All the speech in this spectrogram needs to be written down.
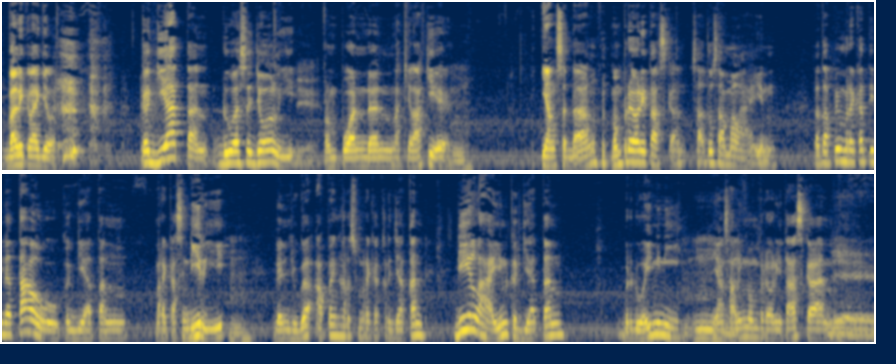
Balik lagi lah. Kegiatan dua sejoli Iya. perempuan dan laki-laki ya Hmm. yang sedang memprioritaskan satu sama lain, tetapi mereka tidak tahu kegiatan mereka sendiri Hmm. dan juga apa yang harus mereka kerjakan di lain kegiatan berdua ini nih Mm. yang saling memprioritaskan Iya.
